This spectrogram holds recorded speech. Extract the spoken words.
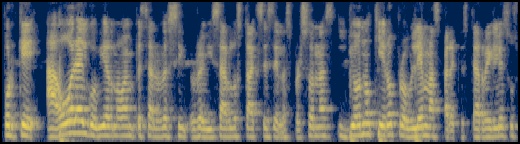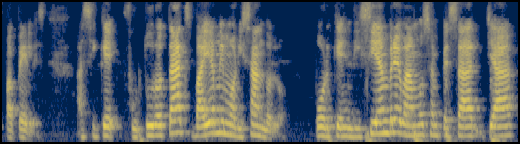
porque ahora el gobierno va a empezar a revisar los taxes de las personas y yo no quiero problemas para que usted arregle sus papeles. Así que futuro tax, vaya memorizándolo, porque en diciembre vamos a empezar ya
